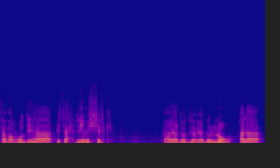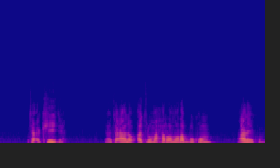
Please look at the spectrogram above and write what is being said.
تفردها بتحريم الشرك فهي يدل على تأكيده. يعني تعالوا أتلوا ما حرم ربكم عليكم.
